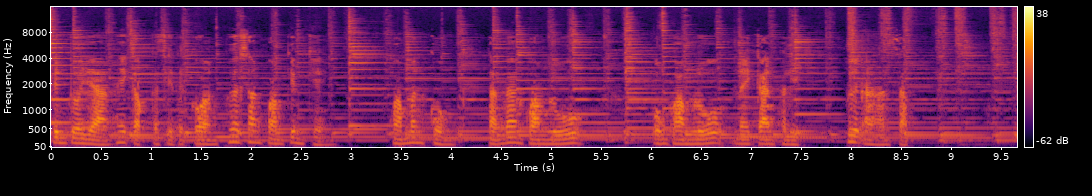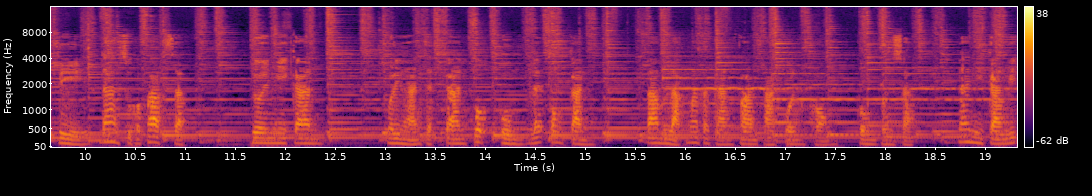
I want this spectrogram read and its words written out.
เป็นตัวอย่างให้กับเกษตรกรเพื่อสร้างความเข้มแข็ง ความมั่นคงทางด้านความรู้ องค์ความรู้ในการผลิตพืชอาหารสัตว์ 4. ด้านสุขภาพสัตว์ โดยมีการบริหารจัดการควบคุมและป้องกัน ตามหลักมาตรฐานฟาร์มสากลของกรมปศุสัตว์ ได้มีการวิ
